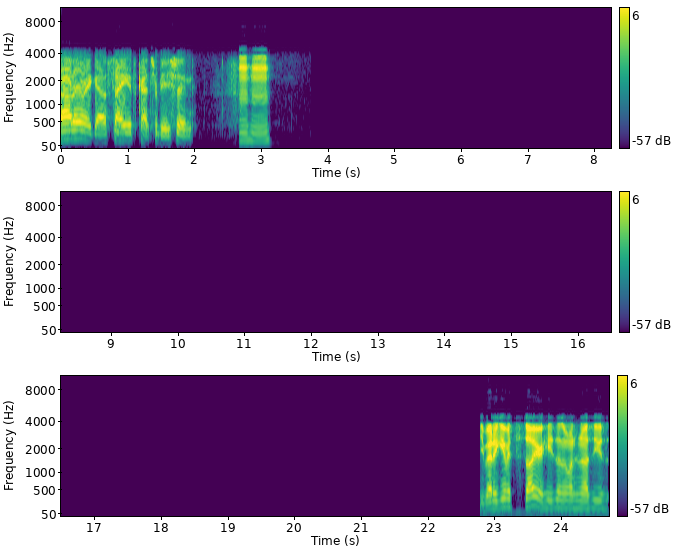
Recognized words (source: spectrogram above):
Oh, there we go. Sayid's contribution. Mhm. You better give it to Sawyer. He's the one who knows how to use,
